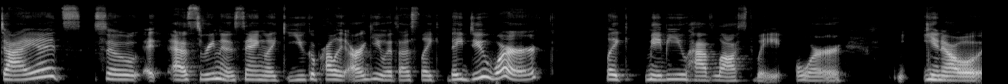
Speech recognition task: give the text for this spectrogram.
diets so as Serena is saying like you could probably argue with us like they do work like maybe you have lost weight or you know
